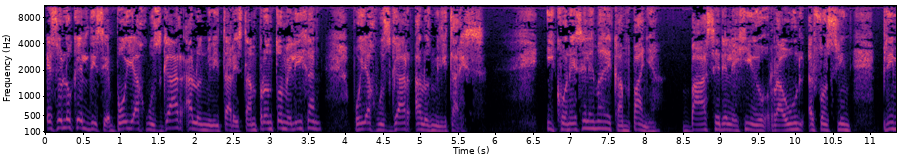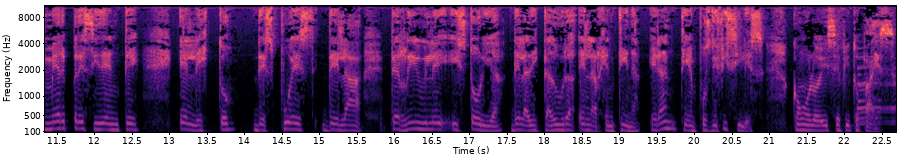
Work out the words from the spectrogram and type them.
Eso es lo que él dice, voy a juzgar a los militares, tan pronto me elijan, voy a juzgar a los militares. Y con ese lema de campaña va a ser elegido Raúl Alfonsín, primer presidente electo después de la terrible historia de la dictadura en la Argentina. Eran tiempos difíciles, como lo dice Fito Páez.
